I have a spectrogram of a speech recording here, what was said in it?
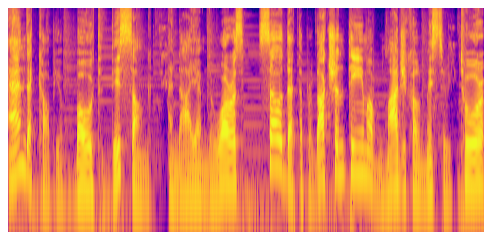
and a copy of both this song and I Am the Walrus so that the production team of Magical Mystery Tour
